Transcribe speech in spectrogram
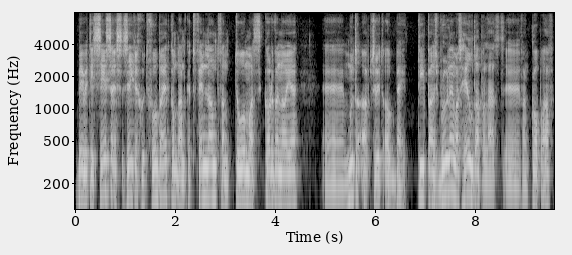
BWT Caesar is zeker goed voorbereid, komt namelijk uit Finland van Thomas Korvanoja. Uh, moet er absoluut ook bij. T-Punch Brewline was heel dapper laatst van kop af.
